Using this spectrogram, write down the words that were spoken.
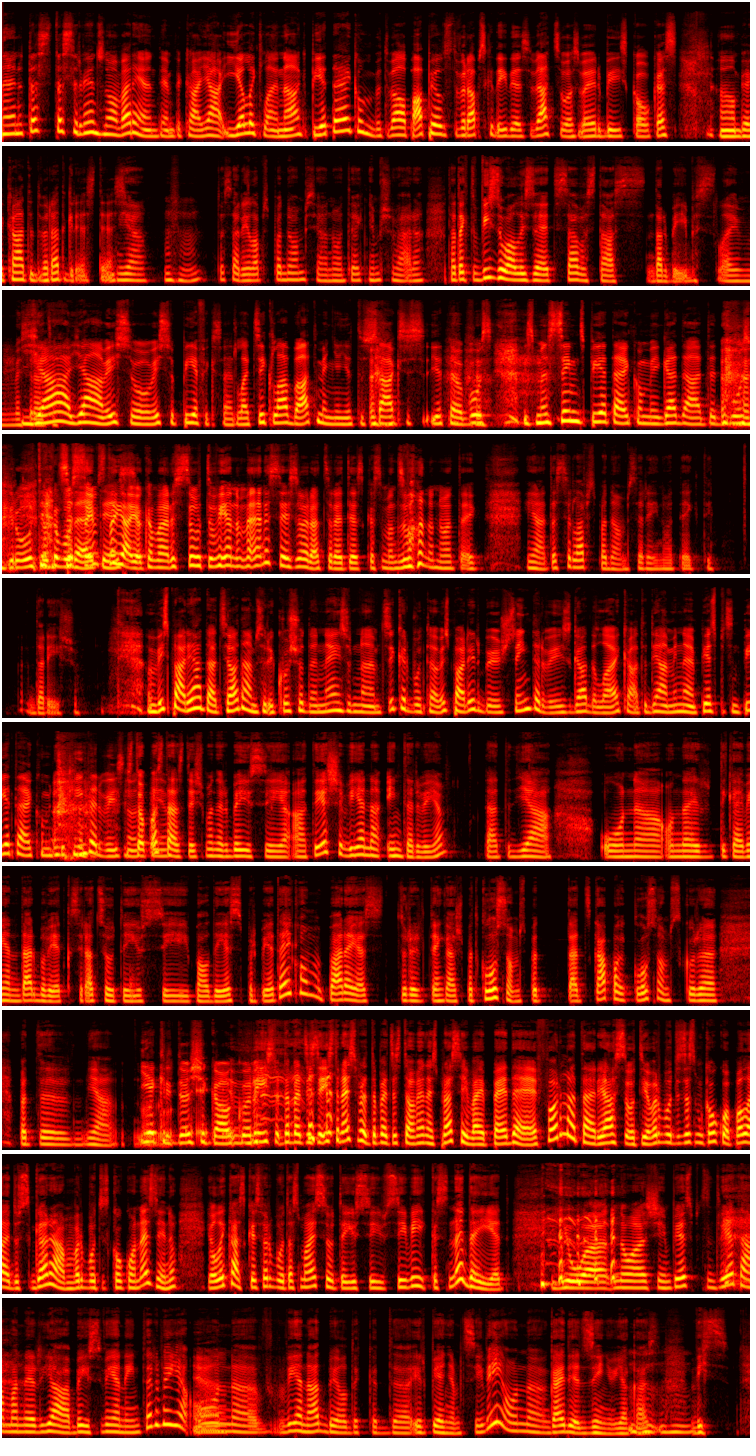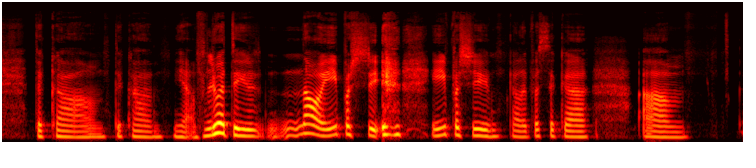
Nē, nu tas, tas ir viens no variantiem. Tā kā jā, ielikt, lai nāk pieteikumi, bet vēl papildus var apskatīties vecos, vai ir bijis kaut kas, um, pie kā tad var atgriezties. Jā, mm -hmm. tas arī labs padoms, jā, noteikti ņemšu vērā. Tā teikt, vizualizēt savas tās darbības, lai mēs redzam. Jā, jā, visu, visu piefiksēt, lai cik laba atmiņa, ja tu sāksi, ja tev būs vismaz simts pieteikumi gadā, tad būs grūti. jo, būs simts tajā, jo kamēr es sūtu vienu mēnesi, es varu atcerēties, kas man zvana noteikti. Jā, tas ir labs padoms arī noteikti darīšu. Vispār jā, tāds jautājums arī, ko šodien neizrunājam. Cik varbūt tev vispār ir bijušas intervijas gada laikā? Tad jā, minēja 15 pieteikumi, cik intervijas no es to pastāstīšu. Man ir bijusi tieši viena intervija. Tātad, jā, un, un ir tikai viena darba vieta, kas ir atsūtījusi paldies par pieteikumu. Pārējās tur ir vienkārši pat klusums, pat tāds kapa klusums, kur eh, pat eh, jā, iekrituši kaut kur. Visu, tāpēc es īsti nesaprotu, tāpēc es tev vienreiz prasīju, vai PDF formātā ir jāsūta, jo varbūt es esmu kaut ko palaidusi garām, varbūt es kaut ko nezinu, jo likās, ka es varbūt esmu aizsūtījusi CV, kas nedaiet, jo no šīm 15 vietām man ir jā, bijusi viena intervija un jā. Eh, viena atbilde, kad ir pieņemts CV un gaidiet ziņu, ja kāds mm -hmm. viss. Tā kā, tā kā jā, ļoti nav īpaši, īpaši kā lai pasakā, um,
